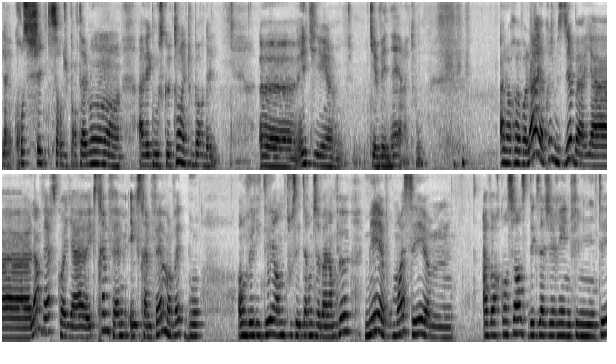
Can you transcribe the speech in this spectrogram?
la grosse chaîne qui sort du pantalon euh, avec mousqueton et tout le bordel. Et qui est, qui est vénère et tout. Alors voilà, et après je me suis dit, ah, bah il y a l'inverse quoi, il y a extrême femme. Et extrême femme, en fait, bon, en vérité, hein, tous ces termes se valent un peu, mais pour moi c'est avoir conscience d'exagérer une féminité,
